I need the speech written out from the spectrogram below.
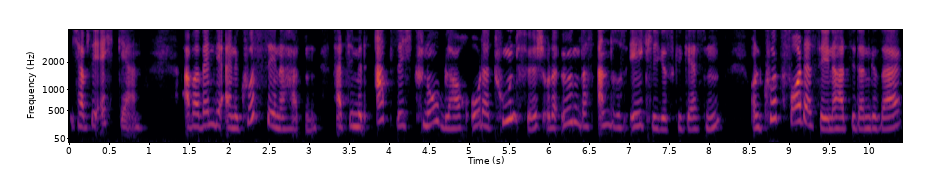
Ich habe sie echt gern. Aber wenn wir eine Kussszene hatten, hat sie mit Absicht Knoblauch oder Thunfisch oder irgendwas anderes ekliges gegessen. Und kurz vor der Szene hat sie dann gesagt,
